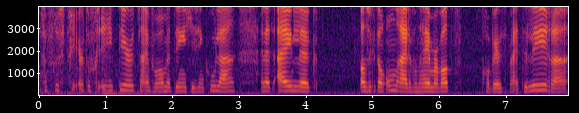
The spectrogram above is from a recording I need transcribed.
gefrustreerd of geïrriteerd zijn, vooral met dingetjes in Kula. En uiteindelijk, als ik het dan omdraaide van, hé, hey, maar wat probeert het mij te leren?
